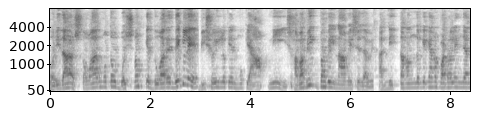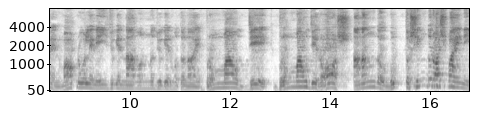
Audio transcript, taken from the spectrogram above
হরিদাস, তোমার মতো বৈষ্ণবকে দুয়ারে দেখলে বিষয়ী লোকের মুখে আপনি স্বাভাবিকভাবেই নাম এসে যাবে। আর নিত্যানন্দকে কেন পাঠালেন জানেন? মহাপ্রভু বললেন, এই যুগের নাম অন্য যুগের মতো নয়। ব্রহ্মাও যে ব্রহ্মাও যে রস, আনন্দ, গুপ্ত সিন্ধু রস পায়নি।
